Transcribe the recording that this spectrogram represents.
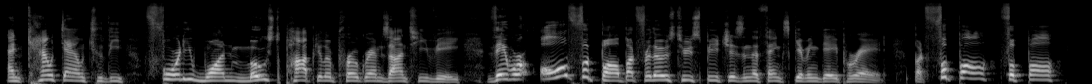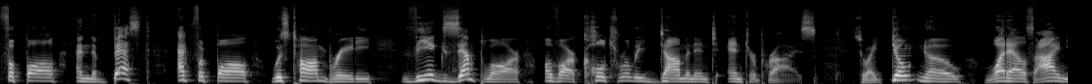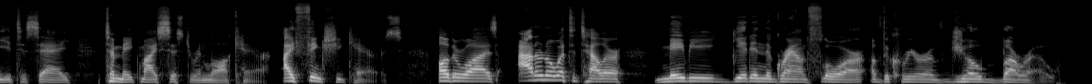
and count down to the 41 most popular programs on TV. They were all football, but for those two speeches in the Thanksgiving Day parade. But football, football, football, and the best at football was Tom Brady, the exemplar of our culturally dominant enterprise. So I don't know what else I need to say to make my sister in law care. I think she cares. Otherwise, I don't know what to tell her. Maybe get in the ground floor of the career of Joe Burrow.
